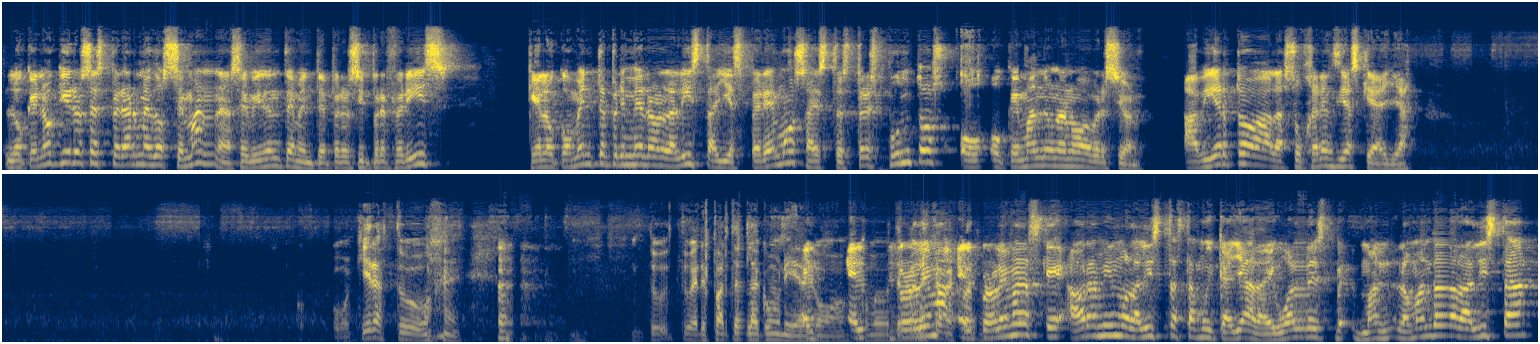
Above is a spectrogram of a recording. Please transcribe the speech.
lo que no quiero es esperarme dos semanas, evidentemente, pero si preferís que lo comente primero en la lista y esperemos a estos tres puntos o, que mande una nueva versión. Abierto a las sugerencias que haya. Como quieras tú. tú, eres parte de la comunidad. El, problema, el problema es que ahora mismo la lista está muy callada. Igual lo mando a la lista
